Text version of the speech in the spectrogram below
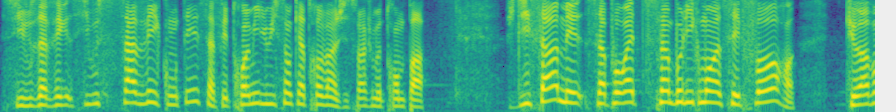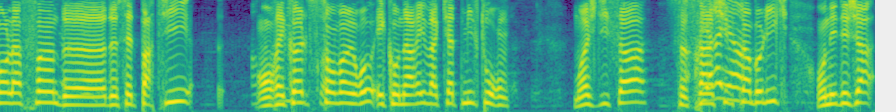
Si vous avez si vous savez compter, ça fait 3880. J'espère que je me trompe pas. Je dis ça mais ça pourrait être symboliquement assez fort qu'avant la fin de, de cette partie, on récolte 120 euros et qu'on arrive à 4000 tourons. Moi, je dis ça, ce serait un chiffre symbolique. On est déjà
